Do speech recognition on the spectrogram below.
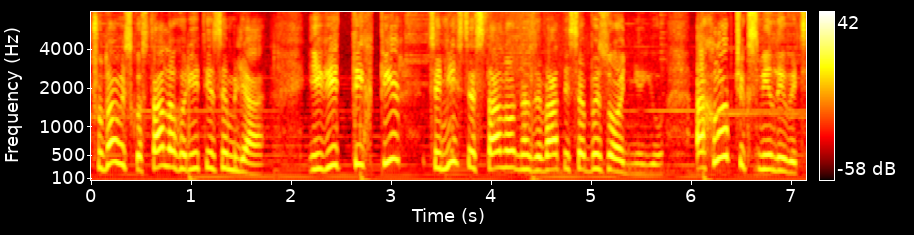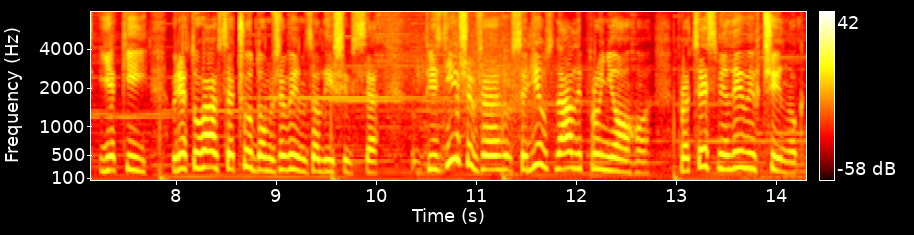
чудовисько, стала горіти земля. І від тих пір це місце стало називатися безодньою. А хлопчик сміливець, який врятувався чудом живим, залишився, пізніше вже в селі знали про нього, про цей сміливий вчинок.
